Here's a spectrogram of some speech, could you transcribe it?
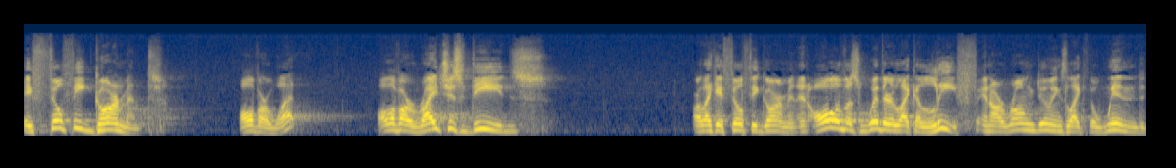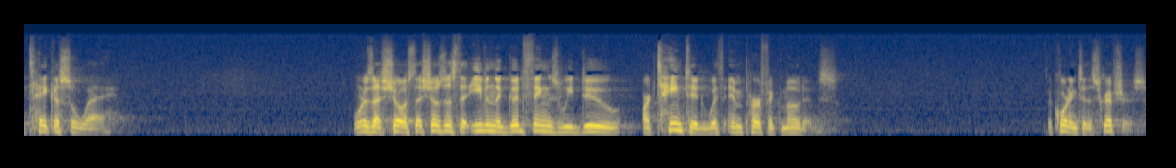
a filthy garment. All of our what? All of our righteous deeds are like a filthy garment, and all of us wither like a leaf, and our wrongdoings like the wind take us away. What does that show us? That shows us that even the good things we do are tainted with imperfect motives, according to the scriptures.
